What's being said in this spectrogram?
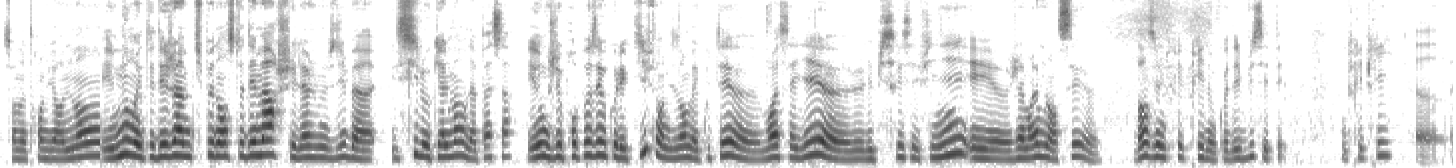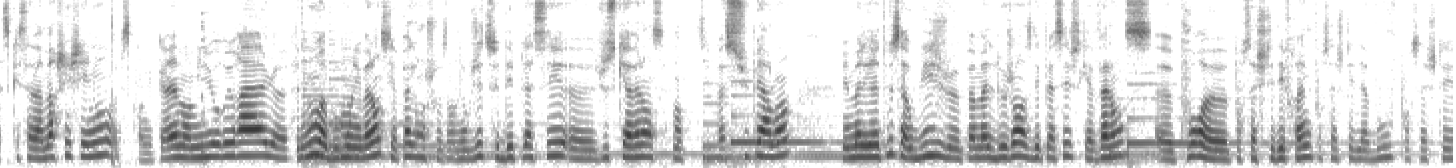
sur notre environnement. Et nous, on était déjà un petit peu dans cette démarche. Et là, je me suis dit, bah, ici, localement, on n'a pas ça. Et donc, je l'ai proposé au collectif en disant, bah, écoutez, moi, ça y est, l'épicerie, c'est fini et j'aimerais me lancer dans une friperie. Donc, au début, c'était une friperie euh, est-ce que ça va marcher chez nous? Parce qu'on est quand même en milieu rural. Nous, à Beaumont-les-Valences, il n'y a pas grand-chose. On est obligé de se déplacer euh, jusqu'à Valence. Bon, c'est pas super loin, mais malgré tout, ça oblige pas mal de gens à se déplacer jusqu'à Valence euh, pour, pour s'acheter des fringues, pour s'acheter de la bouffe, pour s'acheter...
